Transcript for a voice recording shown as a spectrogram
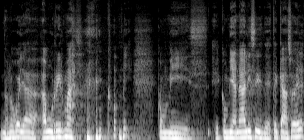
no los voy a aburrir más con, mi, con, mis, eh, con mi análisis de este caso. Es,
